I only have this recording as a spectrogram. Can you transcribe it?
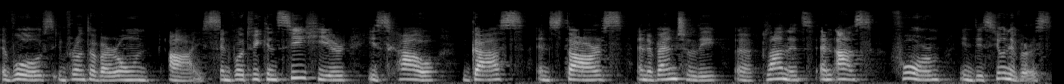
evolves in front of our own eyes. And what we can see here is how gas and stars and eventually uh, planets and us form in this universe.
